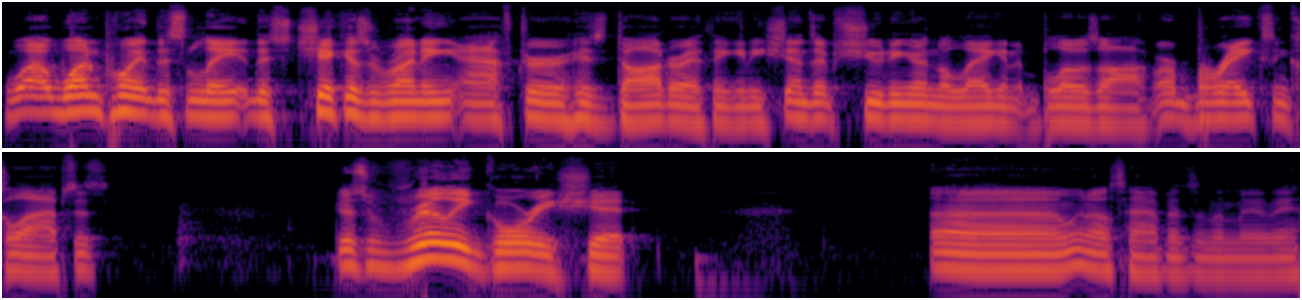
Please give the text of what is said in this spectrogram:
well, at one point, this late this chick is running after his daughter, I think, and he ends up shooting her in the leg, and it blows off or breaks and collapses. Just really gory shit. Uh, what else happens in the movie?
